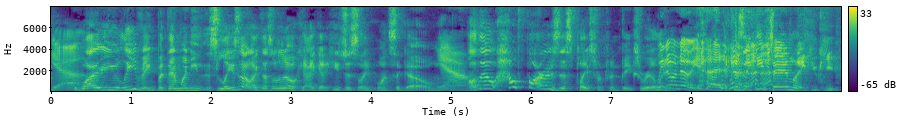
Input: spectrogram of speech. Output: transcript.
Yeah. Why are you leaving? But then when he lays it out like this, I was like, okay, I get it. He's just like wants to go. Yeah. Although, how far is this place from Twin Peaks? Really? We don't know yet. Because they keep saying like you keep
